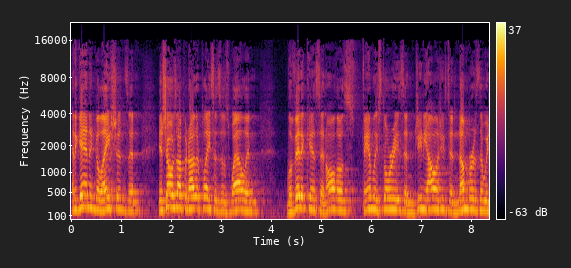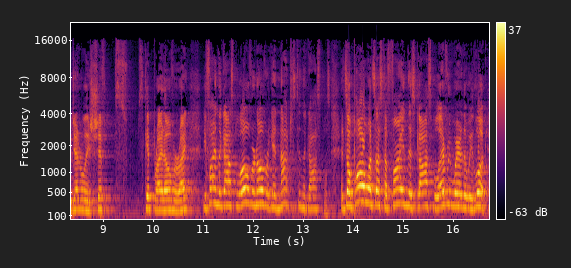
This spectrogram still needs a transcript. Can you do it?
And again in Galatians, and it shows up in other places as well in Leviticus and all those family stories and genealogies and numbers that we generally shift skip right over, right? You find the gospel over and over again, not just in the gospels. And so Paul wants us to find this gospel everywhere that we look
